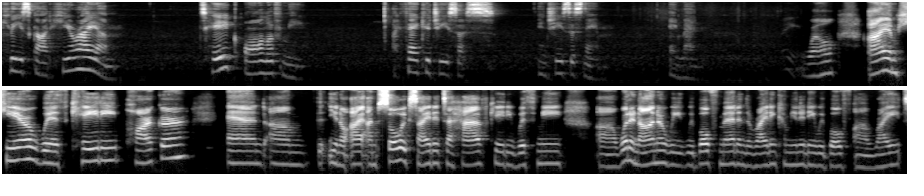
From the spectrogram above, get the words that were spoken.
Please, God, here I am. Take all of me. I thank you, Jesus. In Jesus' name, amen. Well, I am here with Katie Parker. And, um, you know, I, I'm so excited to have Katie with me. Uh, what an honor. We, we both met in the writing community. We both uh, write.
